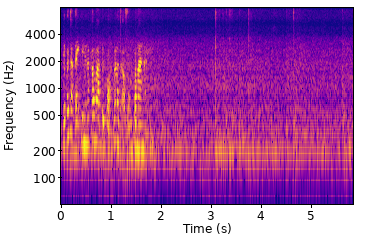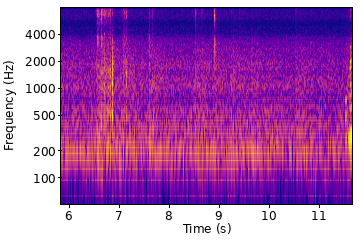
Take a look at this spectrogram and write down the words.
เดี๋ยวก็จะแต่งทีนะคะวางไปก่อนว่าเราจะเอาทรงประมาณไหน ครบไหม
